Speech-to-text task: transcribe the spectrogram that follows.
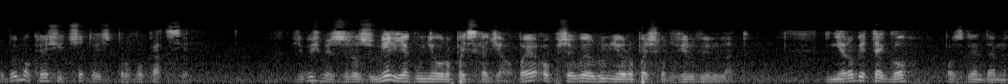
żebym określić, co to jest prowokacja. Żebyśmy zrozumieli, jak Unia Europejska działa. Bo ja obserwuję Unię Europejską od wielu, wielu lat. I nie robię tego pod względem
